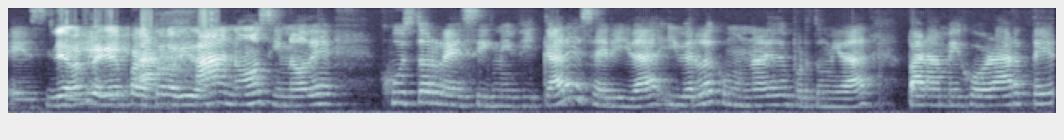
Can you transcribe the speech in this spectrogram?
Este, ya fregué para toda la vida. Ah, no, sino de justo resignificar esa herida y verla como un área de oportunidad para mejorarte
